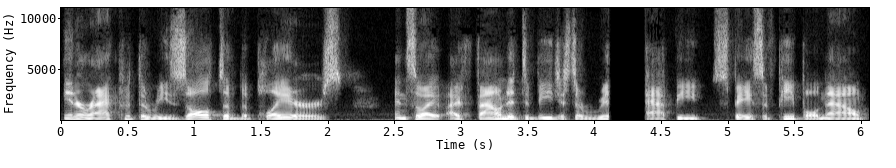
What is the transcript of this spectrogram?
interact with the result of the players. And so I, I found it to be just a really happy space of people. Now,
